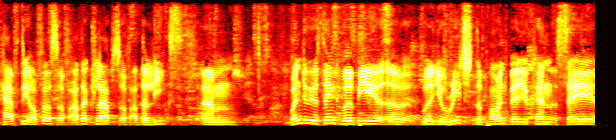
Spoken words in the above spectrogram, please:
have the offers of other clubs of other leagues? Um, when do you think will be uh, will you reach the point where you can say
